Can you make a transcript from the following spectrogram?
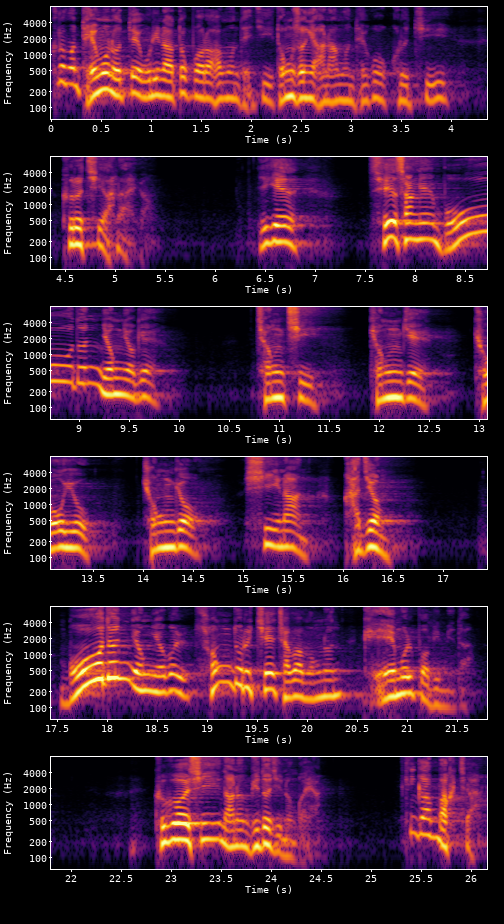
그러면 되면 어때? 우리나라 똑바로 하면 되지. 동성애 안 하면 되고, 그렇지. 그렇지 않아요. 이게 세상의 모든 영역에 정치, 경제, 교육, 종교, 신안, 가정, 모든 영역을 송두리째 잡아먹는 괴물법입니다. 그것이 나는 믿어지는 거야. 그러니까 막자.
